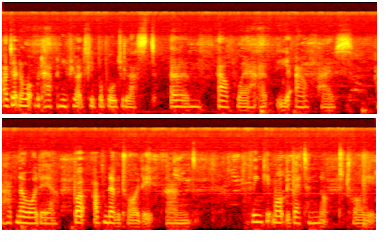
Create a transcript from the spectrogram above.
I don't know what would happen if you actually bubbled your last um, elf warehouse, your elf house. I have no idea, but I've never tried it and I think it might be better not to try it.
